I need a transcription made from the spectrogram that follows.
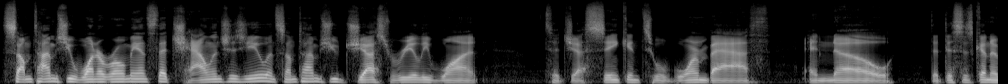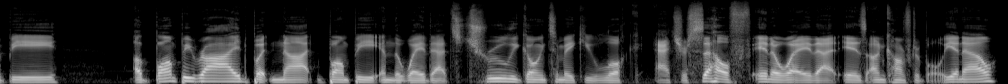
sometimes you want a romance that challenges you and sometimes you just really want to just sink into a warm bath and know that this is going to be a bumpy ride, but not bumpy in the way that's truly going to make you look at yourself in a way that is uncomfortable, you know?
